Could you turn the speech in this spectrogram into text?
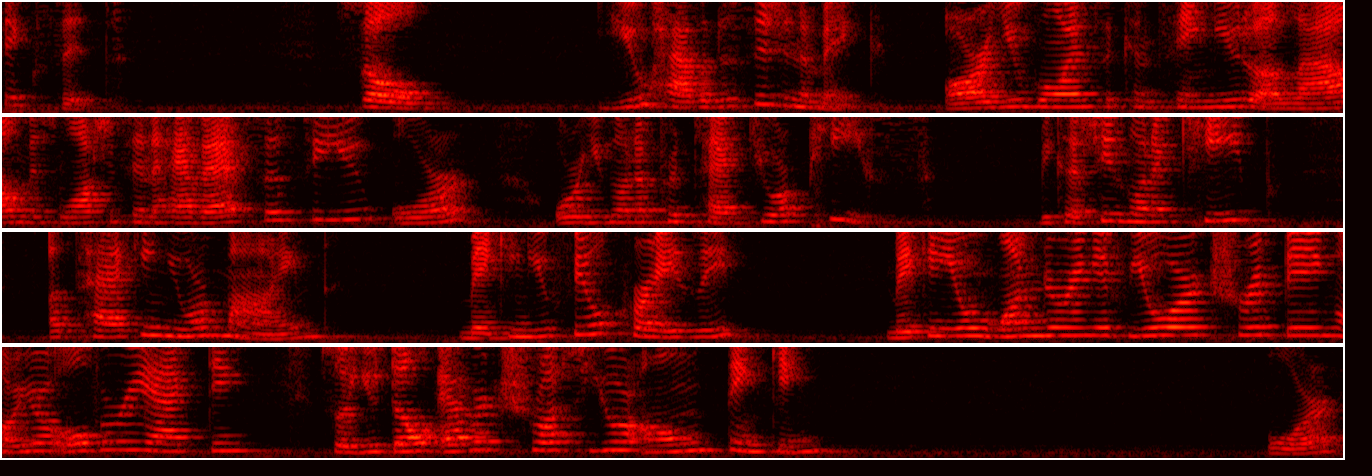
fix it. So you have a decision to make. Are you going to continue to allow Miss Washington to have access to you, or, or are you going to protect your peace? Because she's going to keep attacking your mind, making you feel crazy, making you wondering if you're tripping or you're overreacting, so you don't ever trust your own thinking, or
